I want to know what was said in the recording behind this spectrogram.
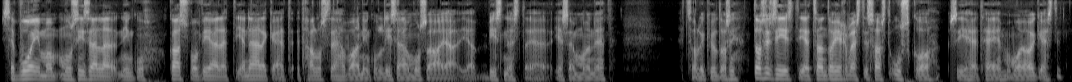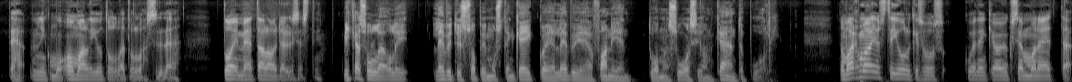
se voima mun sisällä niin kuin kasvoi vielä et, ja nälkä, että et halusi tehdä vaan niin kuin lisää musaa ja, ja bisnestä ja, ja semmoinen, että et se oli kyllä tosi, tosi siistiä, että se antoi hirveästi saasta uskoa siihen, että hei, mä voin oikeasti tehdä niin kuin mun omalla jutulla tulla silleen toimeen taloudellisesti. Mikä sulle oli levytyssopimusten, keikkojen, levyjen ja fanien tuoman suosion kääntöpuoli? No varmaan just se julkisuus kuitenkin on yksi semmoinen, että,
